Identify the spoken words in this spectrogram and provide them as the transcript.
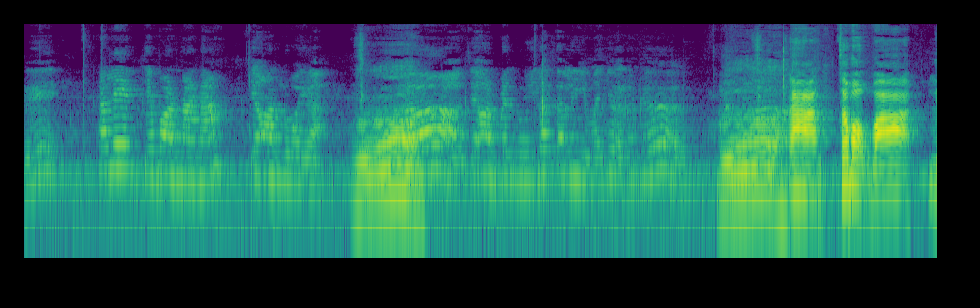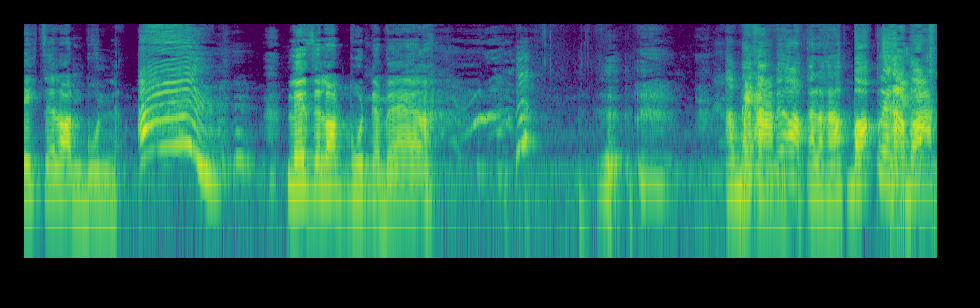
เอ้ยถ้าเลขเจบอลมานะเจออนรวยอะ เอเออ อเจออนเป็นลุยลอตเตอรี่มาเยอะแล้วเด้อเออนะคะจะบอกว่าเลขเจรอนบุญเนี่ยอ้ายเลขเจรอนบุญเนี่ยแม่ อะไม่ไม่อ่าอ่าน นไม่ออกกันเหรอครับบล็อกเลยค่ะไม่บล็อกอัน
